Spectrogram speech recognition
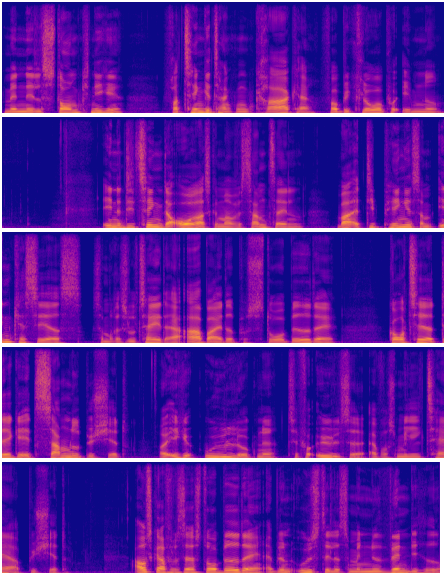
med Niels Storm Knikke fra Tænketanken Kraka for at blive klogere på emnet. En af de ting, der overraskede mig ved samtalen, var, at de penge, som indkasseres som resultat af arbejdet på Store Bededag, går til at dække et samlet budget, og ikke udelukkende til forøgelse af vores militære budget. Afskaffelse af Store Bededag er blevet udstillet som en nødvendighed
